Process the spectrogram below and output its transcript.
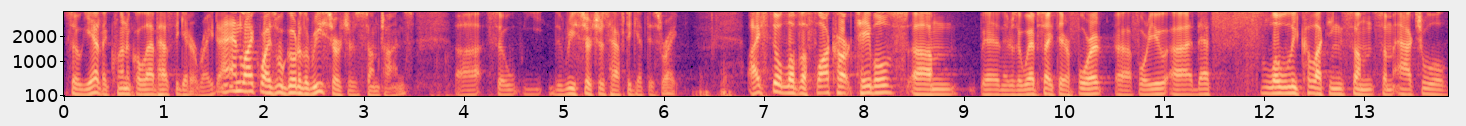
So yeah, the clinical lab has to get it right. And likewise, we'll go to the researchers sometimes. Uh, so the researchers have to get this right. I still love the Flockhart tables. Um, and there's a website there for it, uh, for you. Uh, that's slowly collecting some, some actual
